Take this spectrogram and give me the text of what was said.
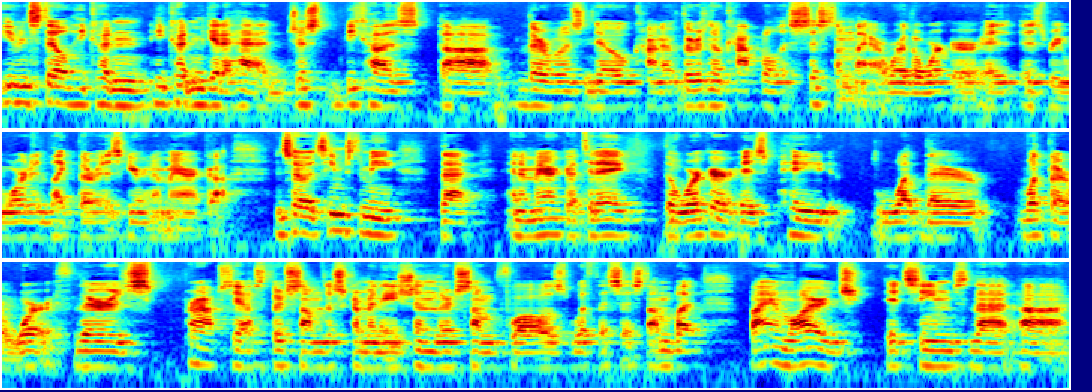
even still he couldn't he couldn't get ahead just because uh, there was no kind of there was no capitalist system there where the worker is, is, rewarded like there is here in America. And so it seems to me that in America today the worker is paid what they're what they're worth. There's perhaps yes there's some discrimination there's some flaws with the system but by and large it seems that uh,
